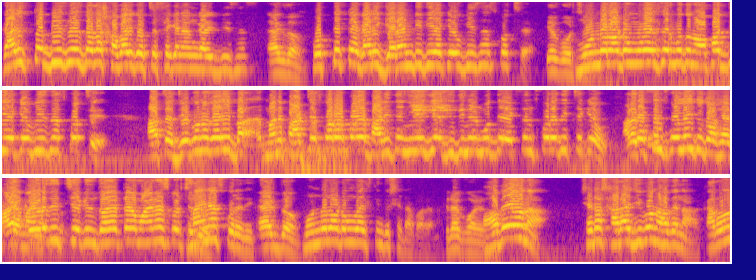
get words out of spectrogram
গাড়ির তো বিজনেস দাদা সবাই করছে সেকেন্ড হ্যান্ড গাড়ির বিজনেস একদম। প্রত্যেকটা গাড়ি গ্যারান্টি দিয়ে কেউ বিজনেস করছে? কেউ করছে মন্ডল অটোমোবাইলস এর মতন অফার দিয়ে কেউ বিজনেস করছে? আচ্ছা যে কোনো গাড়ি মানে পারচেজ করার পরে বাড়িতে নিয়ে গিয়ে দুদিনের মধ্যে এক্সচেঞ্জ করে দিচ্ছে কেউ? আর এক্সচেঞ্জ করলেই তো দশ আরে হাজার করে টাকা দিচ্ছে কিন্তু দশ হাজার টাকা মাইনাস করছে মাইনাস করে দিচ্ছে। একদম। মন্ডল অটোমোবাইলস কিন্তু সেটা করে না। সেটা করে না। হবেও না। সেটা সারা জীবন হবে না। কারণ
